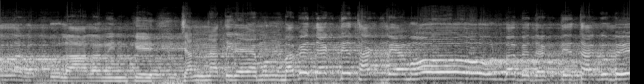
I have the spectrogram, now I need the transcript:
আল্লাহ রব্বুল আলমিনকে জান্নাতিরা এমনভাবে দেখতে থাকবে, এমনভাবে দেখতে থাকবে।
